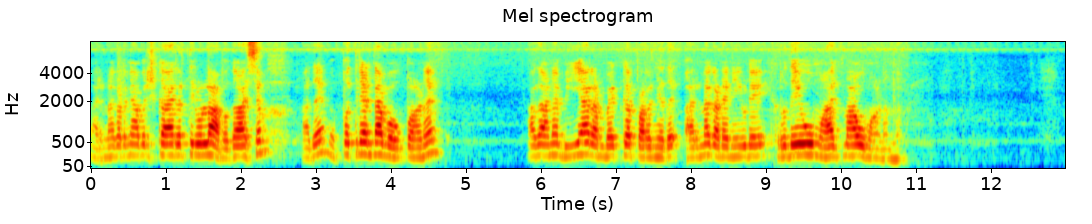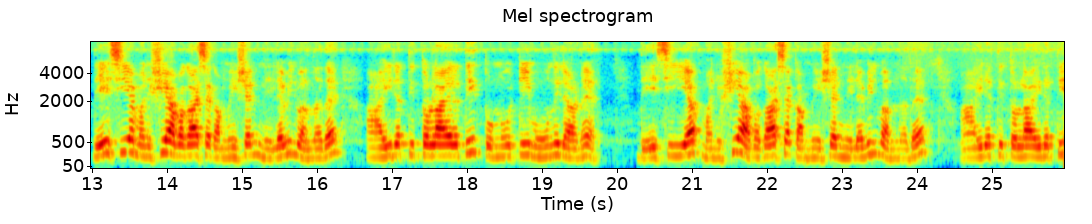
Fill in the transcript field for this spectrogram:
ഭരണഘടനാ പരിഷ്കാരത്തിനുള്ള അവകാശം അത് മുപ്പത്തിരണ്ടാം വകുപ്പാണ്. അതാണ് ബി ആർ അംബേദ്കർ പറഞ്ഞത്. ഭരണഘടനയുടെ ഹൃദയവും ആത്മാവുമാണെന്ന്. ദേശീയ മനുഷ്യാവകാശ കമ്മീഷൻ നിലവിൽ വന്നത് ആയിരത്തി തൊള്ളായിരത്തി തൊണ്ണൂറ്റി മൂന്നിലാണ് ദേശീയ മനുഷ്യാവകാശ കമ്മീഷൻ നിലവിൽ വന്നത് ആയിരത്തി തൊള്ളായിരത്തി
